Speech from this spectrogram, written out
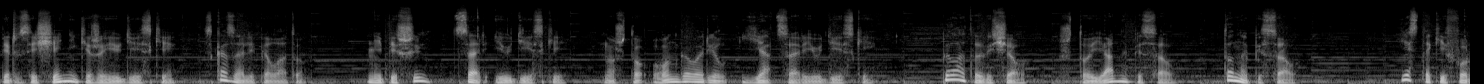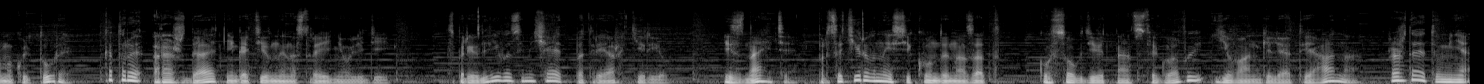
Первосвященники же иудейские сказали Пилату, «Не пиши, царь иудейский, но что он говорил «Я царь иудейский». Пилат отвечал, что я написал, то написал. Есть такие формы культуры, которые рождают негативные настроения у людей. Справедливо замечает патриарх Кирилл. И знаете, процитированные секунды назад кусок 19 главы Евангелия от Иоанна рождает у меня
